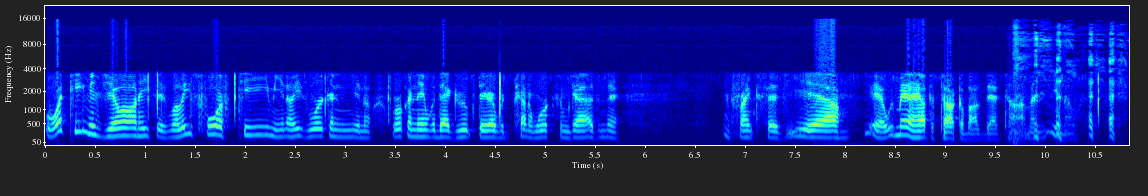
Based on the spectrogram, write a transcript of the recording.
what team is Joe on? He says, well, he's fourth team. You know, he's working, you know, working in with that group there, with trying to work some guys in there. And Frank says, yeah, yeah, we may have to talk about that, Tom. And, you know,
